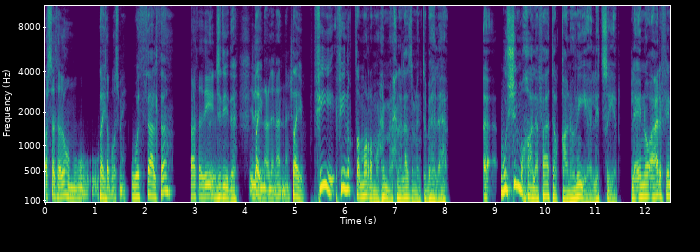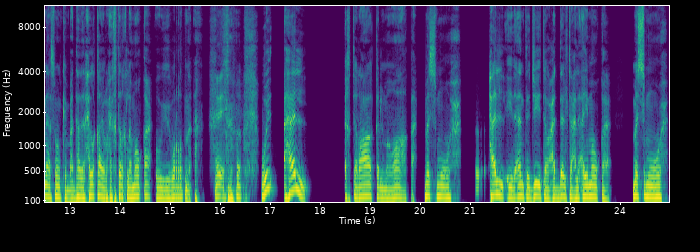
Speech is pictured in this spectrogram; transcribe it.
أرسلت لهم وكتبوا اسمي والثالثة الثلاثه ذي جديدة إلى طيب. طيب. نعلن عنها طيب في في نقطة مرة مهمة إحنا لازم ننتبه لها. أه، وش المخالفات القانونية اللي تصير؟ لأنه أعرف في ناس ممكن بعد هذه الحلقة يروح يخترق له موقع ويورطنا. إيه. وهل اختراق المواقع مسموح؟ هل إذا أنت جيت وعدلت على أي موقع مسموح؟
